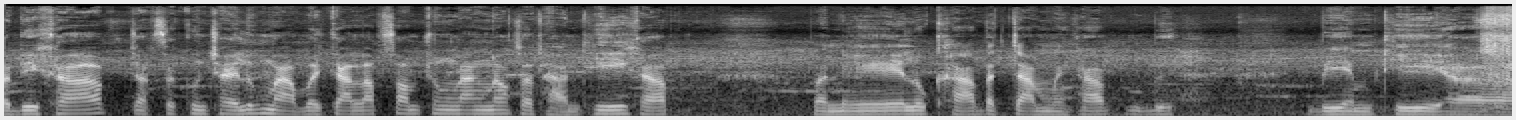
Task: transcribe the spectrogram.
วัสดีครับ จากสกุลชัยลูกหมากบริการรับซ่อมช่วงล่างนอกสถานที่ครับ วันนี้ลูกค้าประจำกันครับ BMT เอ่อ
